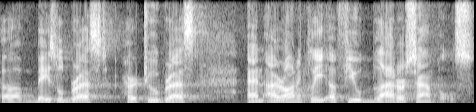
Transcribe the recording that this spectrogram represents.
uh, basal breast, HER2 breast, and ironically, a few bladder samples.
